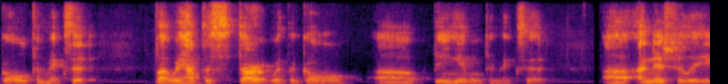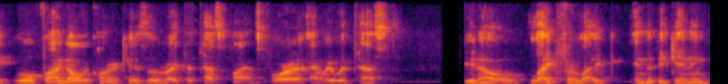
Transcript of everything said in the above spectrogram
goal to mix it, but we have to start with the goal of being able to mix it. Uh, initially, we'll find all the corner cases, write the test plans for it, and we would test, you know, like for like in the beginning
